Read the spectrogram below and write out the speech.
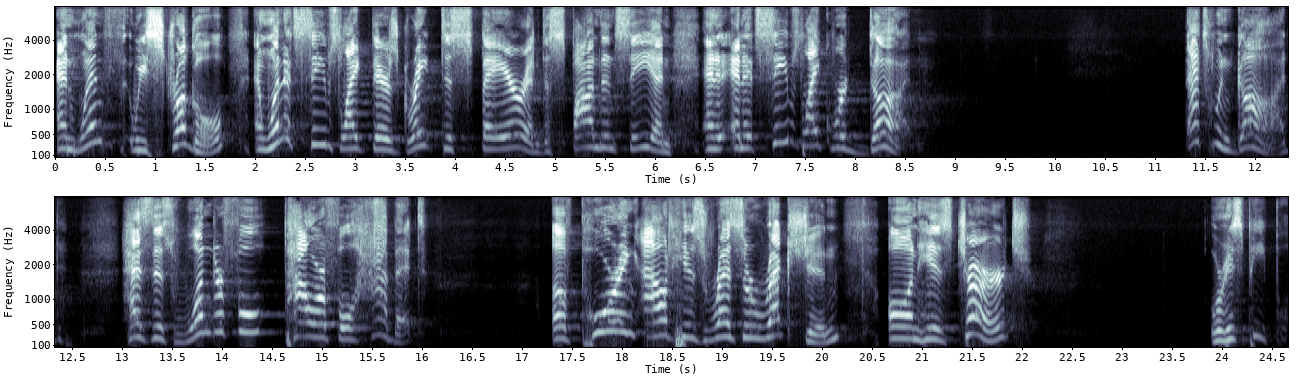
and when we struggle, and when it seems like there's great despair and despondency, and, and, and it seems like we're done, that's when God has this wonderful, powerful habit of pouring out his resurrection on his church or his people.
